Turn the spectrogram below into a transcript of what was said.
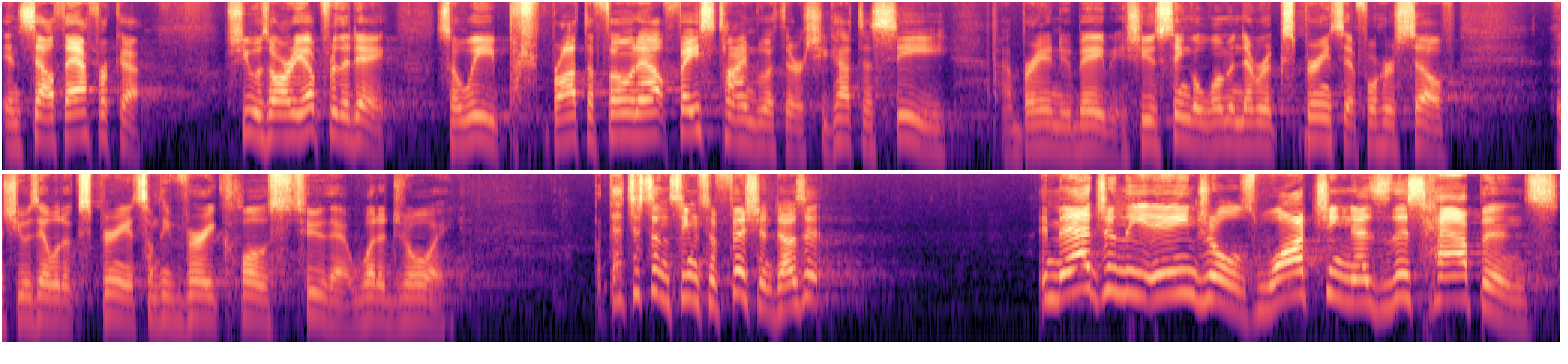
in South Africa. She was already up for the day. So we brought the phone out, FaceTimed with her. She got to see a brand new baby. She was a single woman, never experienced it for herself. And she was able to experience something very close to that. What a joy. But that just doesn't seem sufficient, does it? Imagine the angels watching as this happens.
